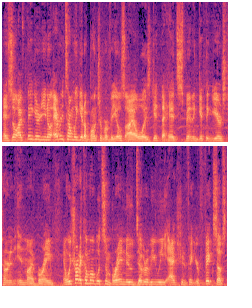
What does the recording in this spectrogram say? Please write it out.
And so I figured, you know, every time we get a bunch of reveals, I always get the head spinning, get the gears turning in my brain, and we try to come up with some brand new WWE action figure fix-ups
